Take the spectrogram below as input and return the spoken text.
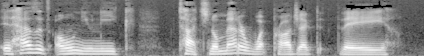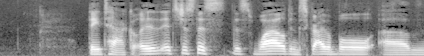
it has its own unique touch. No matter what project they they tackle it's just this this wild indescribable um,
